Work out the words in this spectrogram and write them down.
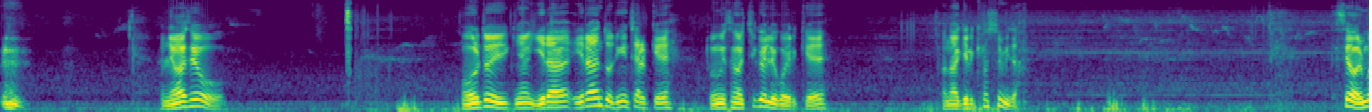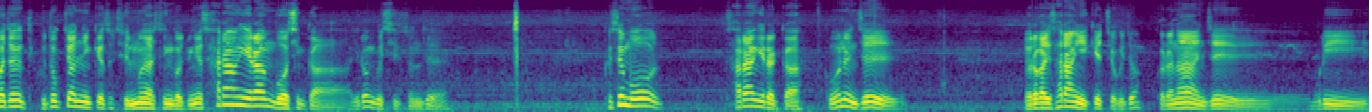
안녕하세요. 오늘도 그냥 일하, 일하는 도중에 짧게 동영상을 찍으려고 이렇게 전화기를 켰습니다. 글쎄 얼마 전에 구독자님께서 질문하신 것 중에 사랑이란 무엇인가 이런 것이 있었는데 글쎄 뭐 사랑이랄까 그거는 이제 여러 가지 사랑이 있겠죠 그죠 그러나 이제 우리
